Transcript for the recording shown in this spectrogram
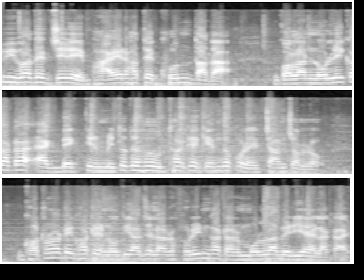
বিবাদের জেরে ভাইয়ের হাতে খুন দাদা। গলার নলি কাটা এক ব্যক্তির মৃতদেহ উদ্ধারকে কেন্দ্র করে চাঞ্চল্য। ঘটনাটি ঘটে নদিয়া জেলার হরিণঘাটার মোল্লাবেড়িয়া এলাকায়।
